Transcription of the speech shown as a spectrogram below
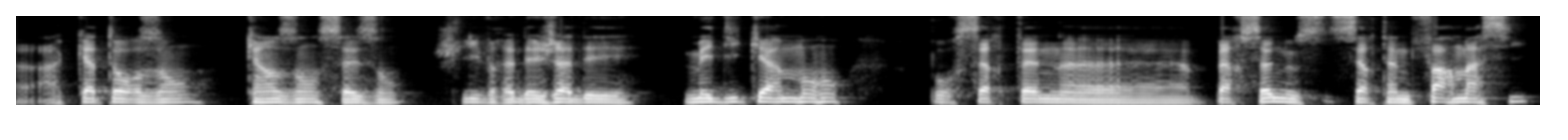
euh, à 14 ans, 15 ans, 16 ans. Je livrais déjà des médicaments pour certaines euh, personnes ou certaines pharmacies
